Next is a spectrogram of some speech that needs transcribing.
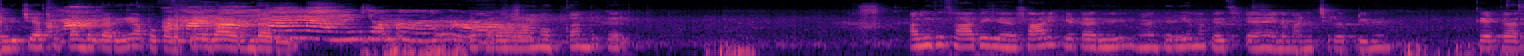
எந்திரிச்சியாச்சும் உட்காந்துருக்காரு அப்போ படுத்தே தான் இருந்தார். இப்போ பரவாயில்லாமல் உட்காந்துருக்காரு அழுது சாதி சாரி கேட்டார். நான் தெரியாமல் கழிச்சிட்டேன். என்னை மன்னிச்சிரு அப்படின்னு கேட்டார்.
